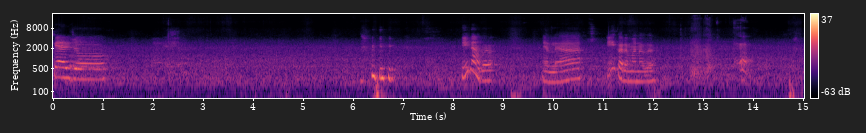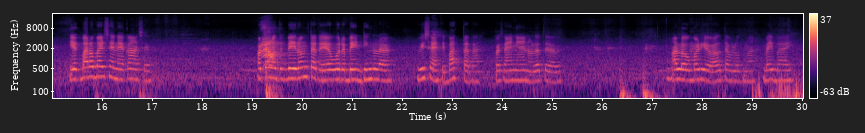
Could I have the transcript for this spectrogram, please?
ક્યાં આવજો એ કામ કરો? એટલે એ કરે માનવ એક બારોબાર છે ને કાં છે. અટાણો તો બે રમતા હતા એ વરે બે ઢીંગલા વિષયથી બાંધતા હતા પછી આને એનો લતે આવે. હાલો, મળીએ આવતા વ્લોગમાં બાય બાય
